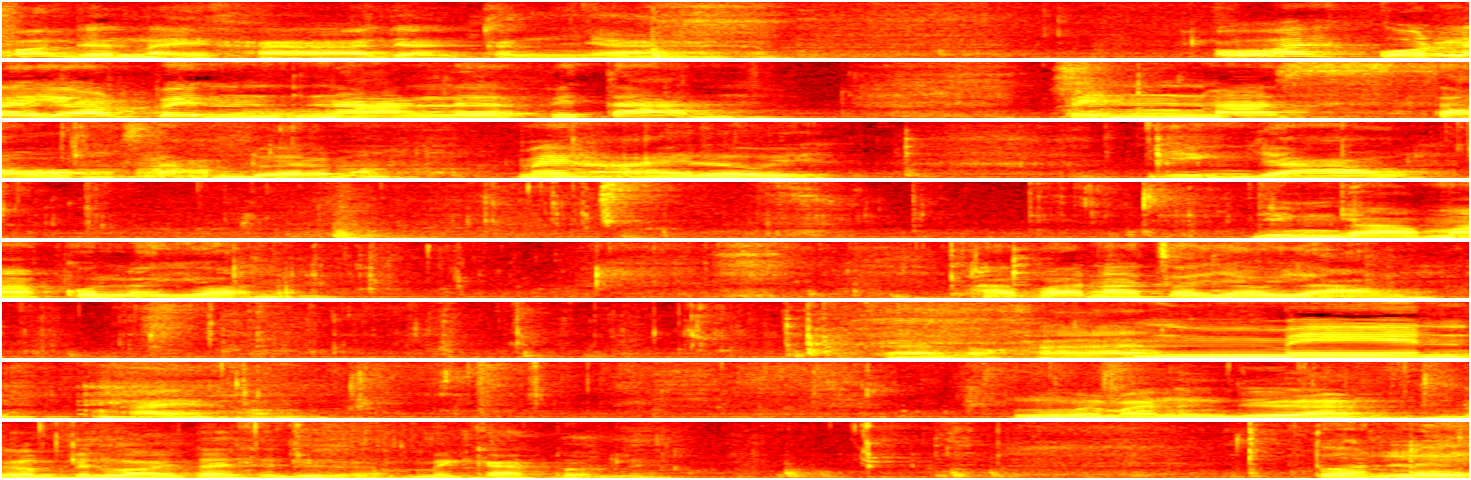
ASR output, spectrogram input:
คลอดเดือนไหนคะเดือนกันยาครับ โอ้ยกดไหลย้อนเป็นนานเลยพี่ตาลเป็นมาสองสามเดือนแล้วมั้งไม่หายเลย ยิงยาว ยิงยาวมากกดไหลย้อนอะคาดว่าน่าจะยาวการเหรอคะๆเมนใช่ครับหนูไม่มาหนึ่งเดือน เริ่มเป็นรอยใต้สะดือไม่กล้าตรวจเลย ตรวจเลย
